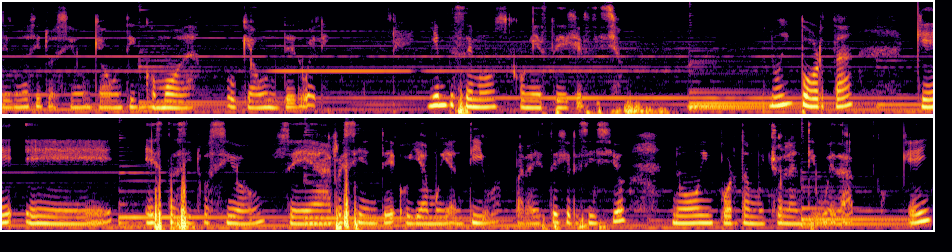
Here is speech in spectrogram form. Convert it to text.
de una situación que aún te incomoda o que aún te duele. Y empecemos con este ejercicio. No importa que eh, esta situación sea reciente o ya muy antigua. Para este ejercicio no importa mucho la antigüedad, ¿ok?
